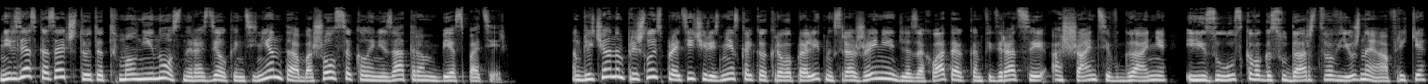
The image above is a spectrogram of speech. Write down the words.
Нельзя сказать, что этот молниеносный раздел континента обошелся колонизаторам без потерь. Англичанам пришлось пройти через несколько кровопролитных сражений для захвата конфедерации Ашанти в Гане и Зулузского государства в Южной Африке,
